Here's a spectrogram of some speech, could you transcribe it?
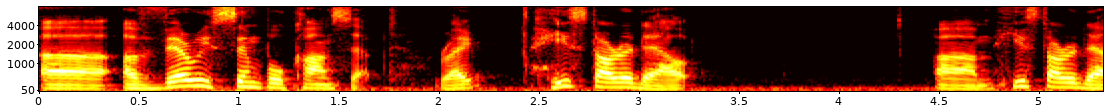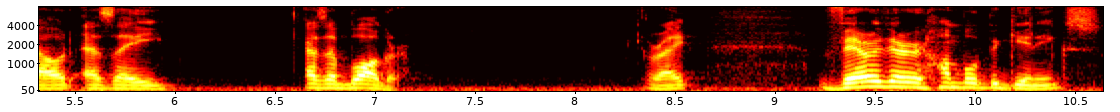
Uh, a very simple concept, right? He started out. Um, he started out as a as a blogger, right? Very very humble beginnings.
